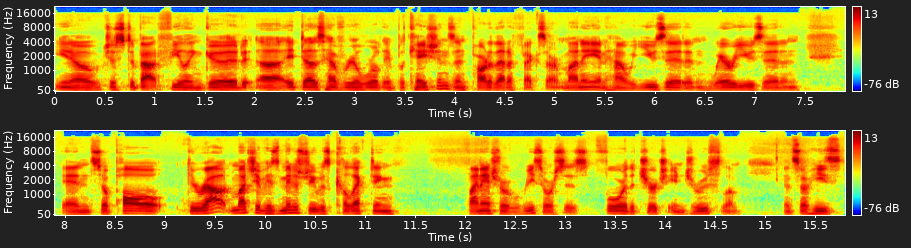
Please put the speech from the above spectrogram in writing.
you know, just about feeling good. Uh, it does have real world implications, and part of that affects our money and how we use it and where we use it. And, and so, Paul, throughout much of his ministry, was collecting financial resources for the church in Jerusalem. And so, he's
